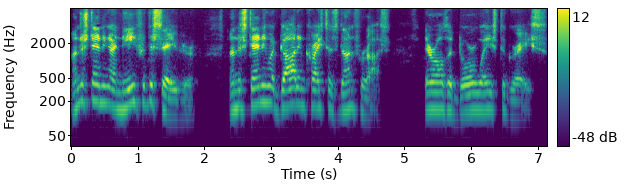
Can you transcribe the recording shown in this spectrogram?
understanding our need for the Savior, understanding what God in Christ has done for us, they're all the doorways to grace.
